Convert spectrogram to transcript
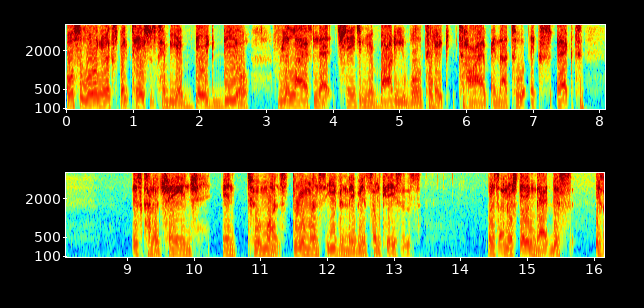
Also, lowering your expectations can be a big deal. Realizing that changing your body will take time and not to expect this kind of change in two months, three months, even maybe in some cases. But it's understanding that this is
